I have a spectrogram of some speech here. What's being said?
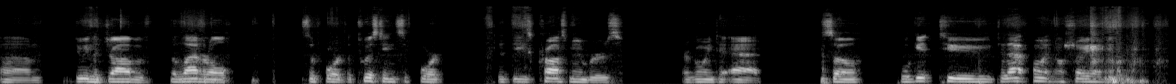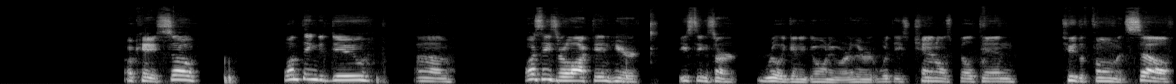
um, doing the job of the lateral support, the twisting support that these cross members are going to add. So we'll get to, to that point, and I'll show you how to do it. Okay, so one thing to do um, once these are locked in here, these things aren't really going to go anywhere. They're with these channels built in to the foam itself.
